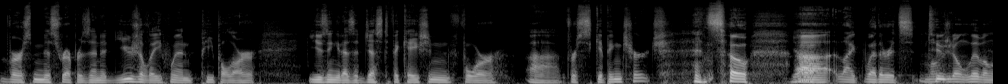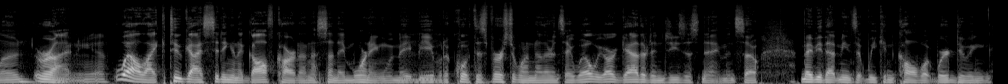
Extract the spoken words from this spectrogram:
verse misrepresented. Usually, when people are using it as a justification for uh, for skipping church, and so yeah. uh, like whether it's as two, you don't live alone, right? Yeah. Well, like two guys sitting in a golf cart on a Sunday morning, we may mm-hmm. be able to quote this verse to one another and say, "Well, we are gathered in Jesus' name," and so maybe that means that we can call what we're doing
